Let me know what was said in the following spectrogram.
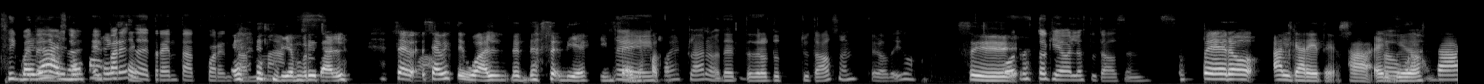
52. ¿verdad? O Él sea, no él parece parece. de 30, 40 Bien max. brutal. Se, se Wow. ha visto igual desde hace 10, 15 años Eh, para atrás. pues claro, de, de los 2000, te lo digo. Sí, Otro estoqueaba en los 2000. Pero al garete, o sea, el Oh, video wow. está,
